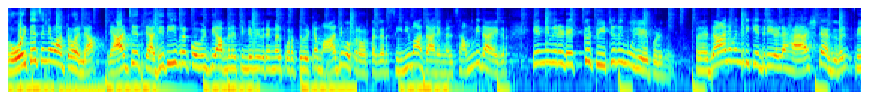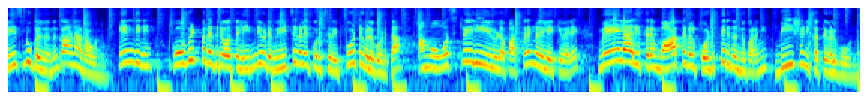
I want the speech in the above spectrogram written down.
റോയിട്ടേഴ്സിന്റെ മാത്രമല്ല രാജ്യത്തെ അതിതീവ്ര കോവിഡ് വ്യാപനത്തിന്റെ വിവരങ്ങൾ പുറത്തുവിട്ട മാധ്യമപ്രവർത്തകർ സിനിമാ താരങ്ങൾ സംവിധായകർ എന്നിവരുടെയൊക്കെ ട്വീറ്റ് റിമൂവ് ചെയ്യപ്പെടുന്നു. പ്രധാനമന്ത്രിക്കെതിരെയുള്ള ഹാഷ്ടാഗുകൾ ഫേസ്ബുക്കിൽ നിന്ന് കാണാതാവുന്നു. എന്തിന്? കോവിഡ് പ്രതിരോധത്തിൽ ഇന്ത്യയുടെ വീഴ്ചകളെ കുറിച്ച് റിപ്പോർട്ടുകൾ കൊടുത്ത അങ്ങ് ഓസ്ട്രേലിയയിലുള്ള പത്രങ്ങളിലേക്ക് വരെ മേലാൽ ഇത്തരം വാർത്തകൾ കൊടുക്കരുതെന്ന് പറഞ്ഞ് ഭീഷണി കത്തുകൾ പോകുന്നു.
